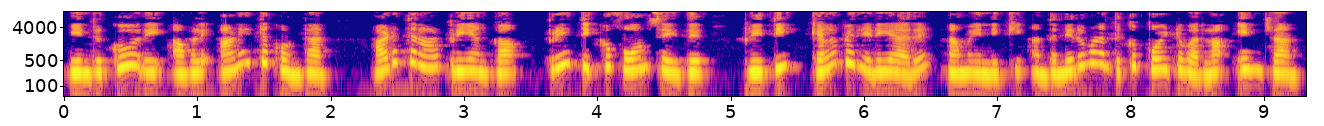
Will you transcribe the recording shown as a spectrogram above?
என்று கூறி அவளை அணைத்து கொண்டான். அடுத்த நாள் பிரியங்கா பிரீத்திக்கு போன் செய்து பிரீத்தி கிளம்பி ரெடியாரு நம்ம இன்னைக்கு அந்த நிறுவனத்துக்கு போயிட்டு வரலாம் என்றான்.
